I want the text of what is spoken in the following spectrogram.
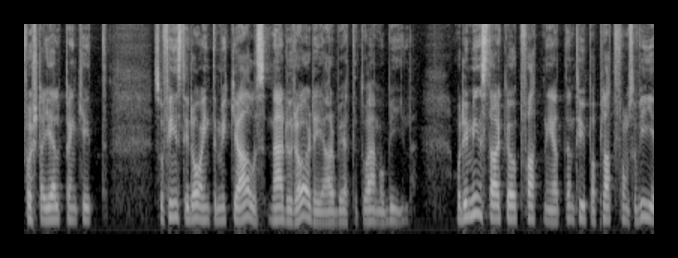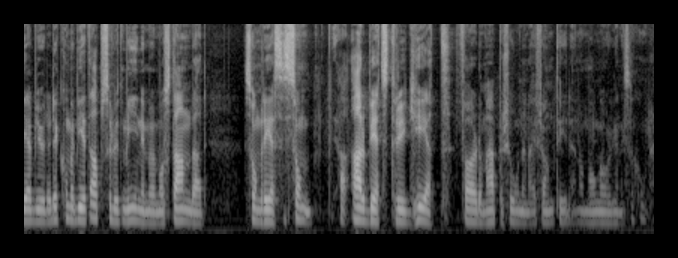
första hjälpen-kit, så finns det idag inte mycket alls när du rör dig i arbetet och är mobil. Och det är min starka uppfattning att den typ av plattform som vi erbjuder, det kommer bli ett absolut minimum och standard som, res, som arbetstrygghet för de här personerna i framtiden och många organisationer.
